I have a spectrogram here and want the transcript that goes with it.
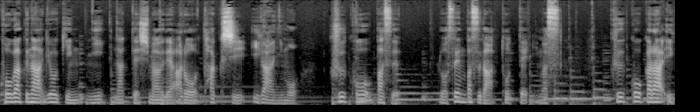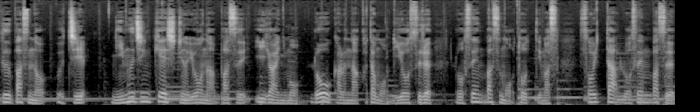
高額な料金になってしまうであろうタクシー以外にも空港バス路線バスが通っています。空港から行くバスのうちリムジン形式のようなバス以外にもローカルな方も利用する路線バスも通っています。そういった路線バス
